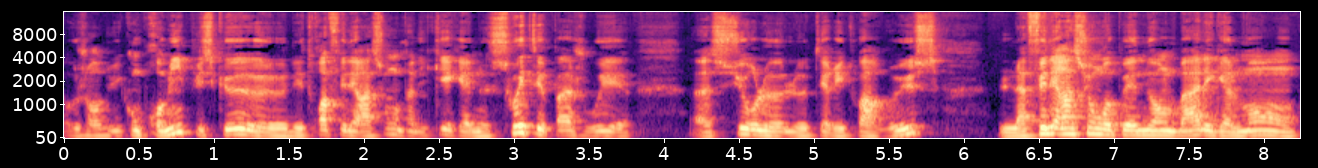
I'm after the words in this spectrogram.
aujourd'hui compromis puisque les trois fédérations ont indiqué qu'elles ne souhaitaient pas jouer euh, sur le, territoire russe. La Fédération européenne de handball également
